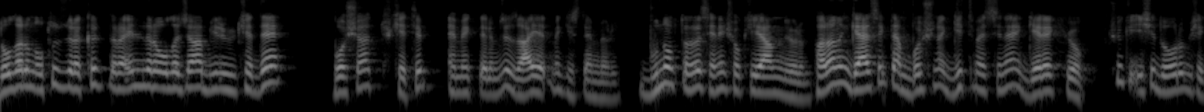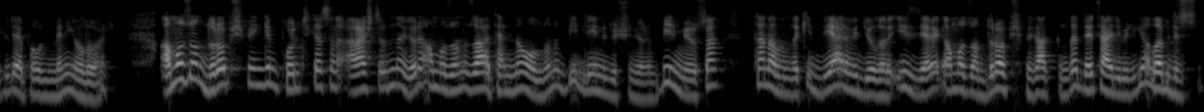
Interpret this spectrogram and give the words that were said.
doların 30 lira, 40 lira, 50 lira olacağı bir ülkede boşa tüketip emeklerimizi zayi etmek istemiyoruz. Bu noktada seni çok iyi anlıyorum. Paranın gerçekten boşuna gitmesine gerek yok. Çünkü işi doğru bir şekilde yapabilmenin yolu var. Amazon Dropshipping'in politikasını araştırdığına göre Amazon'un zaten ne olduğunu bildiğini düşünüyorum. Bilmiyorsan kanalımdaki diğer videoları izleyerek Amazon Dropshipping hakkında detaylı bilgi alabilirsin.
